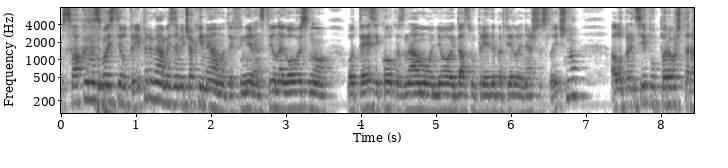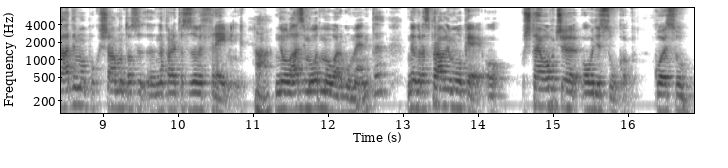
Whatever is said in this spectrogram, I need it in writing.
svako ima svoj stil pripreme, a mislim da mi čak i nemamo definiran stil, nego ovisno o tezi, koliko znamo o njoj, da li smo prije debatirali nešto slično. Ali u principu prvo što radimo, pokušavamo to se, napraviti, to se zove framing. Aha. Ne ulazimo odmah u argumente, nego raspravljamo, ok, o, šta je uopće ovdje sukob? Koje su,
